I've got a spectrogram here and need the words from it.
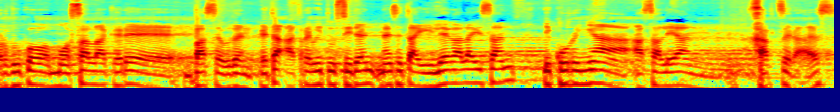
orduko mozalak ere bazeuden eta atrebitu ziren naiz eta ilegala izan ikurrina azalean jartzera, ez?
